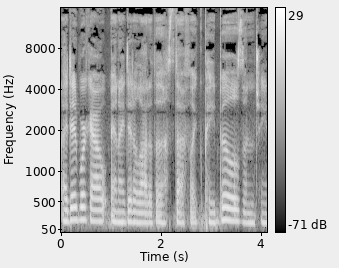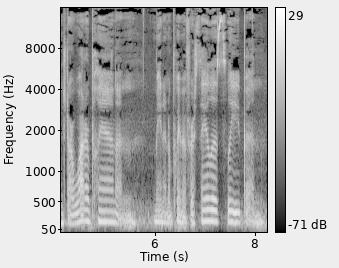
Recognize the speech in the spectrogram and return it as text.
I did work out and I did a lot of the stuff like paid bills and changed our water plan and made an appointment for Selah's sleep and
